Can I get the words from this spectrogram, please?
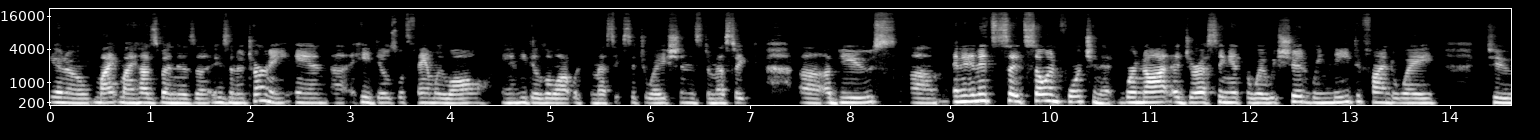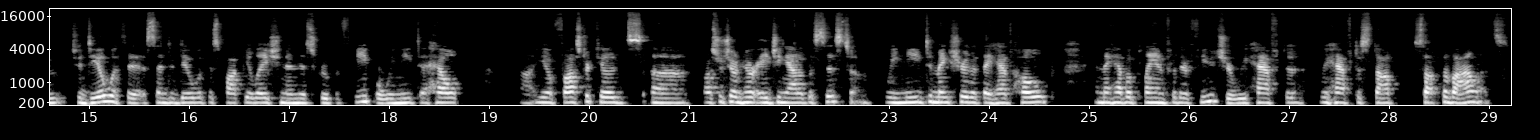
you know, my my husband is a he's an attorney and uh, he deals with family law and he deals a lot with domestic situations, domestic uh, abuse, um, and and it's it's so unfortunate. We're not addressing it the way we should. We need to find a way to to deal with this and to deal with this population and this group of people. We need to help. Uh, you know, foster kids, uh, foster children who are aging out of the system. We need to make sure that they have hope and they have a plan for their future. We have to we have to stop stop the violence.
